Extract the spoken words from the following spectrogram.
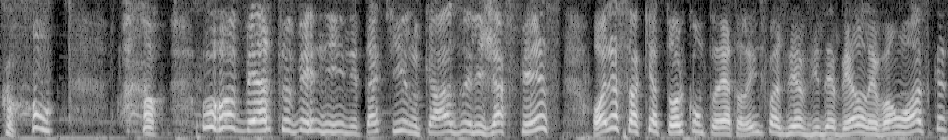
com o Roberto Benini. Tá aqui, no caso, ele já fez, olha só que ator completo, além de fazer A Vida é Bela, levar um Oscar,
